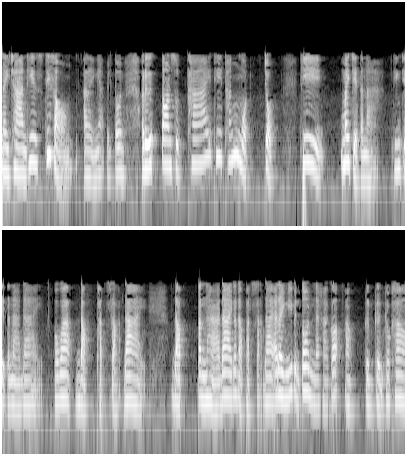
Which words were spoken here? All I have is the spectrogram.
ในฌานที่ที่สองอะไรเงี้ยเป็นต้น หรือตอนสุดท้ายที่ทั้งหมดจบที่ ไม่เจตนา ทิ้งเจตนาได้ เพราะว่าดับผัสสะได้ ดับปัญหาได้ก็ดับผัสสะได้อะไรอย่างนี้เป็นต้นนะคะ ก็เอาเกินเกินคร่าว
